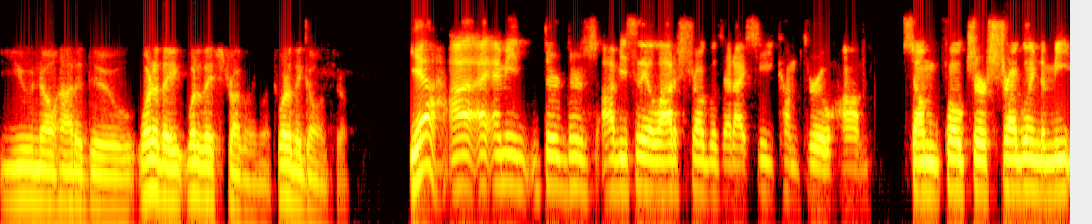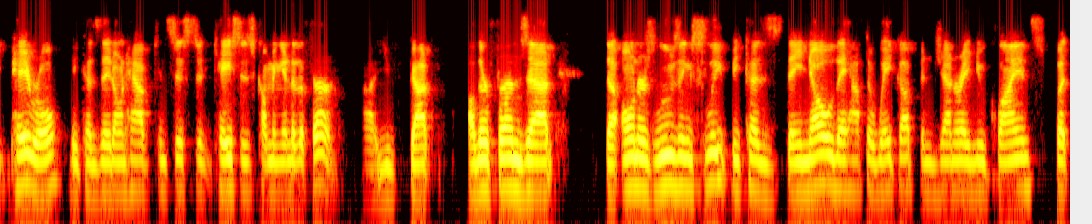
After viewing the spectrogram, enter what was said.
you know how to do? What are they, what are they struggling with? What are they going through? Yeah, I, I mean, there, there's obviously a lot of struggles that I see come through. Um, some folks are struggling to meet payroll because they don't have consistent cases coming into the firm. Uh, you've got other firms that the owner's losing sleep because they know they have to wake up and generate new clients, but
